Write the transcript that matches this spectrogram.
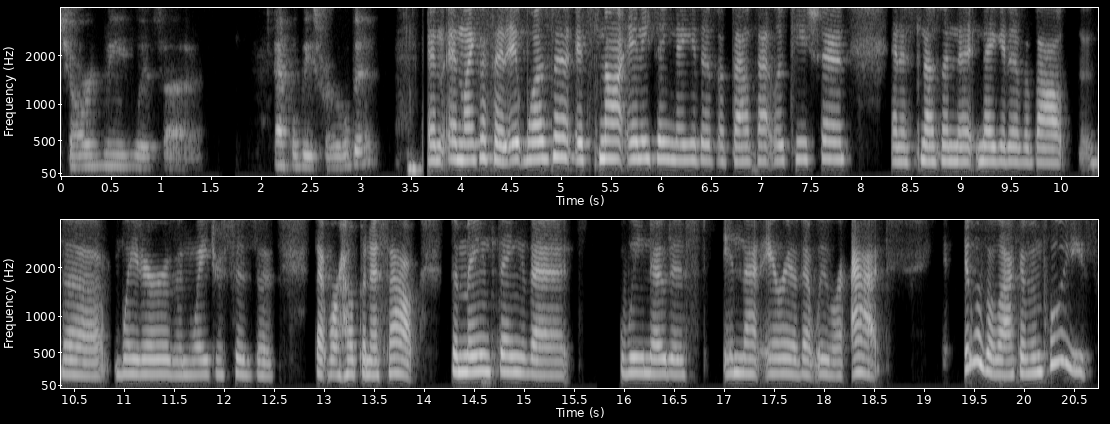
jarred me with uh, Applebee's for a little bit. And and like I said, it wasn't. It's not anything negative about that location, and it's nothing ne- negative about the waiters and waitresses that, that were helping us out. The main thing that we noticed in that area that we were at, it was a lack of employees.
